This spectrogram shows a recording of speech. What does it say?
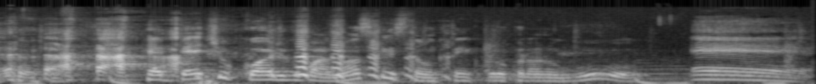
Repete o código pra nós, Cristão, que tem que procurar no Google. É,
